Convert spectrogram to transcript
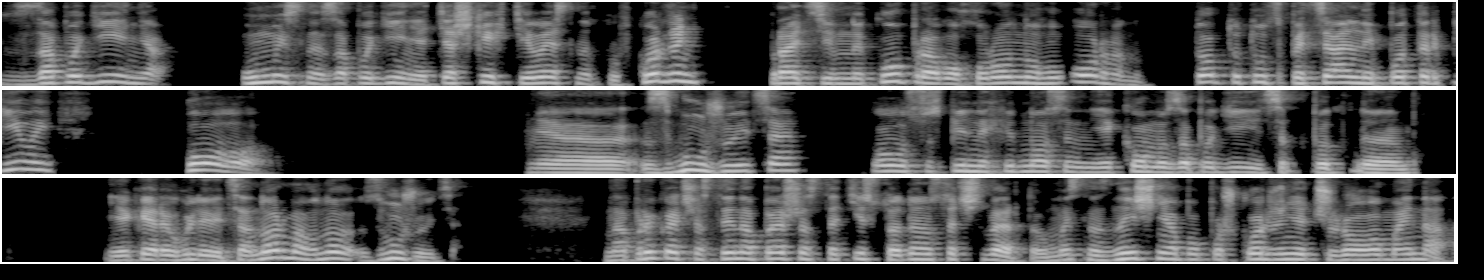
заподіяння, умисне заподіяння тяжких тілесних ушкоджень працівнику правоохоронного органу. Тобто тут спеціальний потерпілий коло е, звужується, коло суспільних відносин, якому заподіюється, по- е, яке регулюється норма, воно звужується. Наприклад, частина перша статті 194 умисне знищення або пошкодження чужого майна.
